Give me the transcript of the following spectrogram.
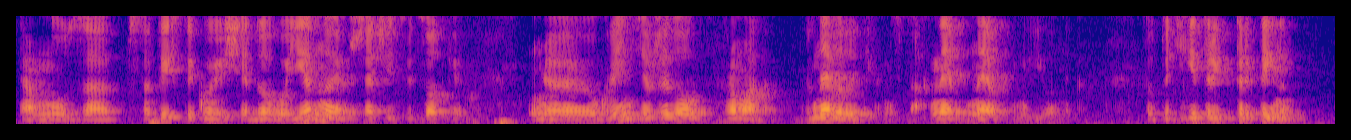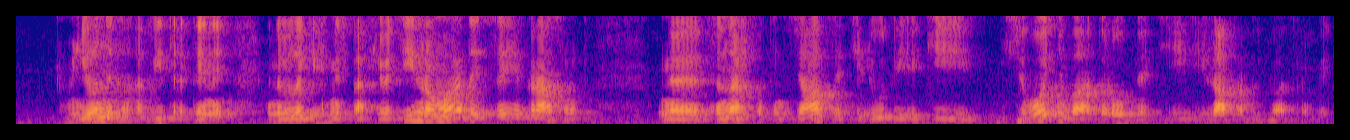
там, ну, за статистикою ще до воєнної, 66% е, українців жило в громадах, в невеликих містах, не, не в мільйонниках. Тільки третина в мільйонниках, а дві третини в невеликих містах. І оці громади це якраз от, е, це наш потенціал, це ті люди, які і сьогодні багато роблять, і, і завтра будуть багато робити.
